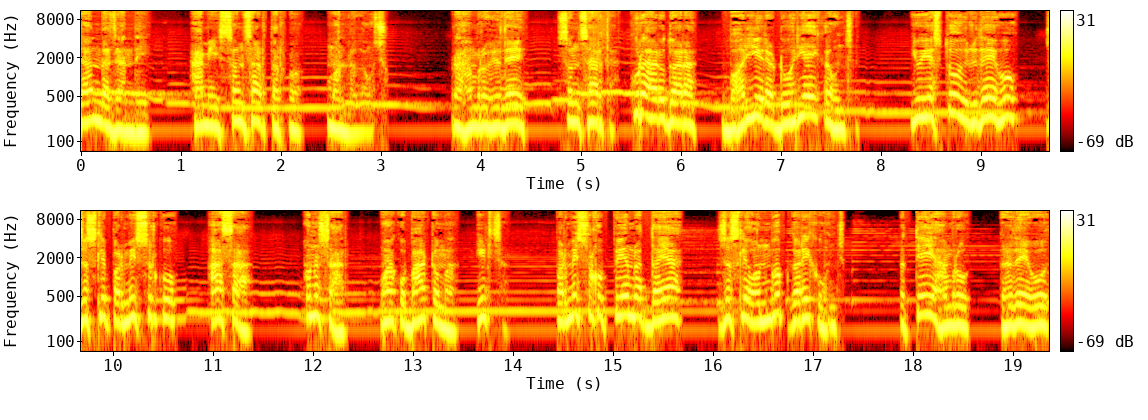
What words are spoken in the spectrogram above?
जान्दा जान्दै हामी संसारतर्फ मन लगाउँछौँ र हाम्रो हृदय संसारका कुराहरूद्वारा भरिएर डोहोऱ्याएका हुन्छन्। यो यस्तो हृदय हो जसले परमेश्वरको आशा अनुसार उहाँको बाटोमा हिँड्छ। परमेश्वरको प्रेम र दया जसले अनुभव गरेको हुन्छ। र त्यही हाम्रो हृदय हो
